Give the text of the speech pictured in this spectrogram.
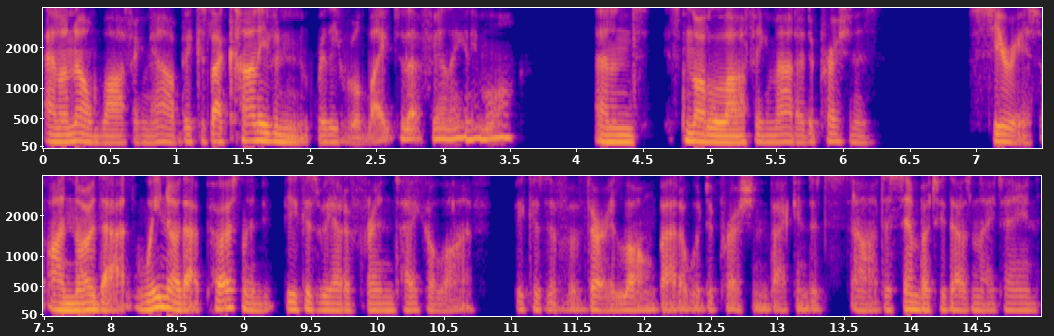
And I know I'm laughing now because I can't even really relate to that feeling anymore. And it's not a laughing matter. Depression is serious. I know that. We know that personally because we had a friend take her life because of a very long battle with depression back in uh, December 2018.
